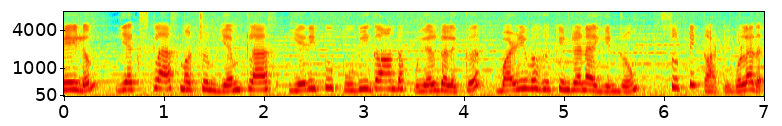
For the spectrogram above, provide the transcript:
மேலும் எக்ஸ் கிளாஸ் மற்றும் எம் கிளாஸ் எரிப்பு புவிகாந்த புயல்களுக்கு வழிவகுக்கின்றன என்றும் சுட்டிக்காட்டியுள்ளது.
